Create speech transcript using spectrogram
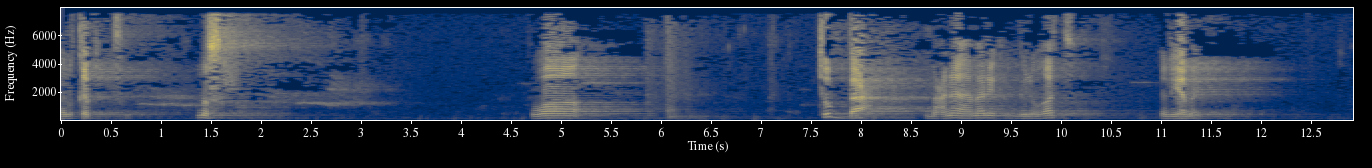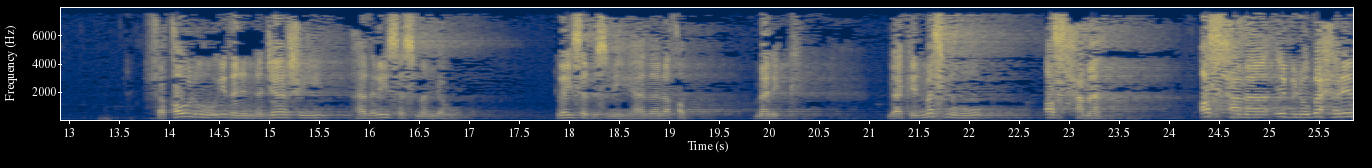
القبط مصر. وتبع معناها ملك بلغة اليمن. فقوله إذن النجاشي هذا ليس اسما له ليس باسمه هذا لقب ملك. لكن ما اسمه أصحمة. أصحم ابن بحر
